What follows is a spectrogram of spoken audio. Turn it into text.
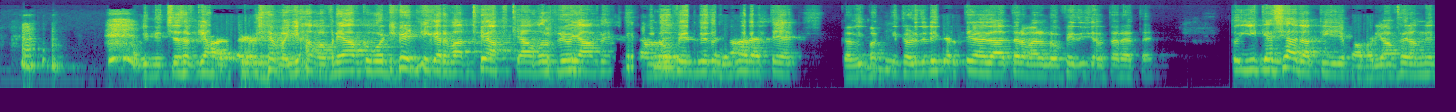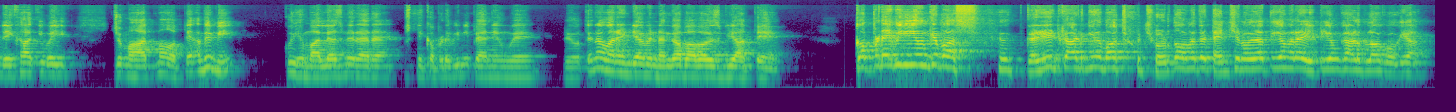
नीचे सबके हाथ खड़े भैया हम अपने आप को मोटिवेट नहीं कर पाते आप क्या बोल रहे हो यहाँ पे? हम लो फ़ेज़ में तो ज़्यादा रहते हैं। कभी भक्ति थोड़ी थोड़ी करते हैं ज़्यादातर हमारा लो फ़ेज़ ही चलता रहता है। तो ये कैसे आ जाती है ये पावर या फिर हमने देखा कि भाई जो महात्मा होते हैं अभी भी कोई हिमालय में रह रहा है, उसने कपड़े भी नहीं पहने हुए। होते हैं ना हमारे इंडिया में नंगा बाबा भी आते हैं। कपड़े भी नहीं उनके पास। क्रेडिट कार्ड की तो बात छोड़ दो, हमें तो टेंशन हो जाती है, हमारा एटीएम कार्ड ब्लॉक हो गया।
